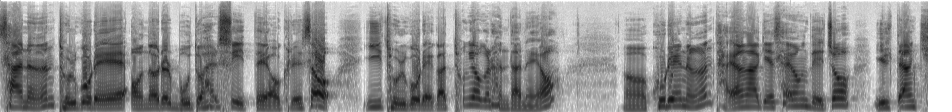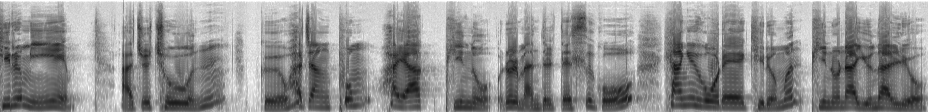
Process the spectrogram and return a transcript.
사는 돌고래의 언어를 모두 할 수 있대요. 그래서 이 돌고래가 통역을 한다네요. 어, 고래는 다양하게 사용되죠. 일단 기름이 아주 좋은 그 화장품, 화약, 비누를 만들 때 쓰고 향유고래의 기름은 비누나 윤활유,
